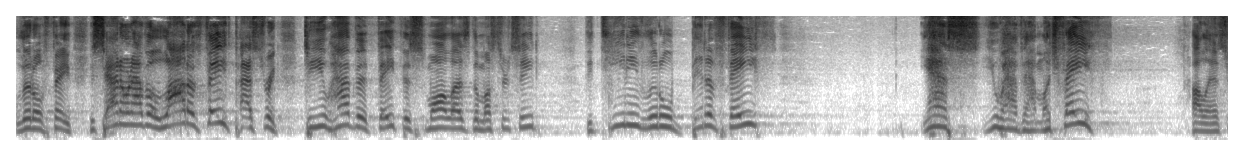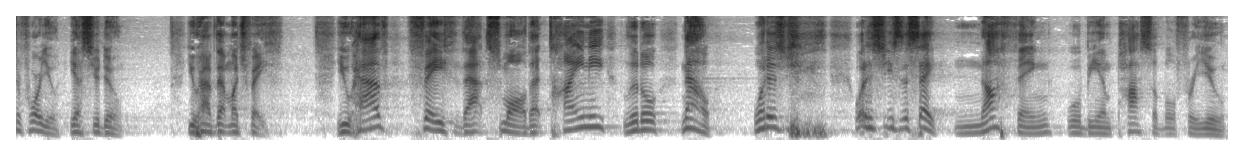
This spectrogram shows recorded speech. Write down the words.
little faith. You say, I don't have a lot of faith, Pastor Rick. Do you have a faith as small as the mustard seed? The teeny little bit of faith? Yes, you have that much faith. I'll answer for you. Yes, you do. You have that much faith. You have faith that small, that tiny little. Now, what, is, what does Jesus say? Nothing will be impossible for you.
